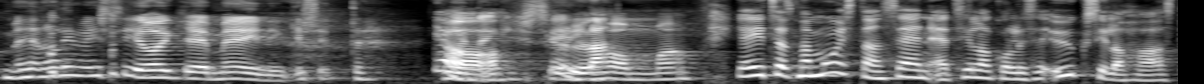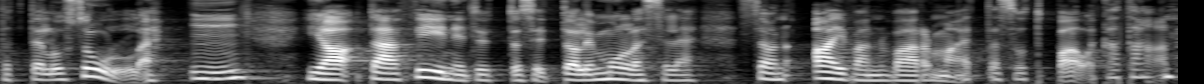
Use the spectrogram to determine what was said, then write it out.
Meillä oli vissiin oikein meininki sitten. Joo, kyllä. Hommaa. Ja itse asiassa mä muistan sen, että silloin kun oli se yksilöhaastattelu sulle, mm. ja tämä fiinityttö sitten oli mulle sille, se on aivan varma, että sut palkataan.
